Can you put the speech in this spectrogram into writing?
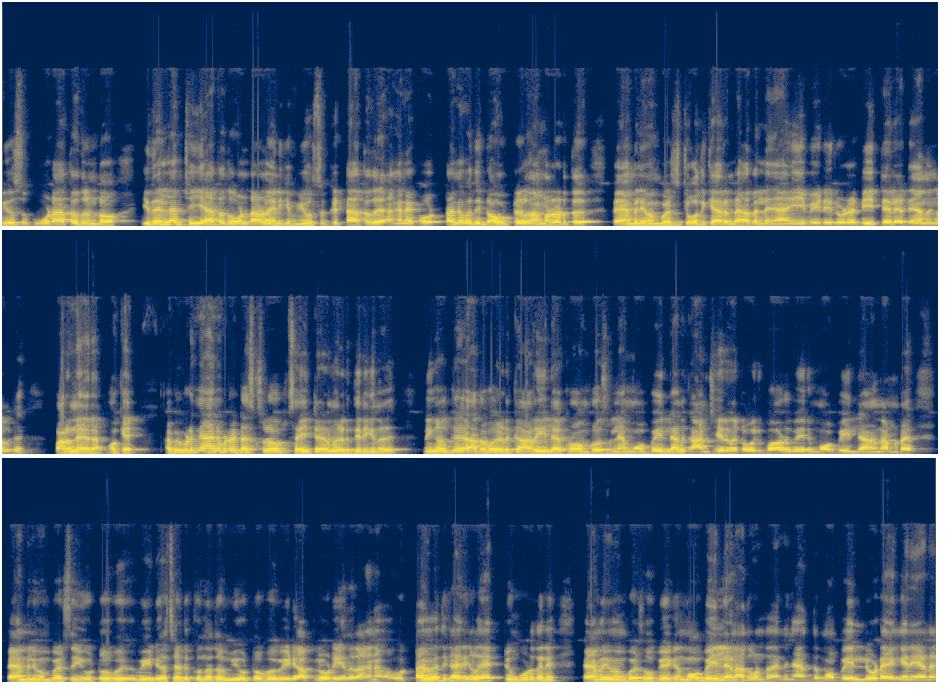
വ്യൂസ് കൂടാത്തതുണ്ടോ? ഇതെല്ലാം ചെയ്യാത്തത് കൊണ്ടാണോ എനിക്ക് വ്യൂസ് കിട്ടാത്തത്? അങ്ങനെയൊക്കെ ഒട്ടനവധി ഡൗട്ടുകൾ നമ്മുടെ അടുത്ത് ഫാമിലി മെമ്പേഴ്സ് ചോദിക്കാറുണ്ട്. അതെല്ലാം ഞാൻ ഈ വീഡിയോയിലൂടെ ഡീറ്റെയിൽ ആയിട്ട് ഞാൻ നിങ്ങൾക്ക് പറഞ്ഞുതരാം. ഓക്കെ അപ്പൊ ഇവിടെ ഞാൻ ഇവിടെ ഡെസ്ക്ടോപ്പ് സൈറ്റ് ആണ് എടുത്തിരിക്കുന്നത്. നിങ്ങൾക്ക് അഥവാ എടുക്കാൻ അറിയില്ല ക്രോം ബ്രൗസറിൽ ഞാൻ മൊബൈലിലാണ് കാണിച്ചു തരുന്നത് കേട്ടോ. ഒരുപാട് പേര് മൊബൈലിലാണ് നമ്മുടെ ഫാമിലി മെമ്പേഴ്സ് യൂട്യൂബ് വീഡിയോസ് എടുക്കുന്നതും യൂട്യൂബ് വീഡിയോ അപ്ലോഡ് ചെയ്യുന്നതും അങ്ങനെ ഒട്ടനവധി കാര്യങ്ങൾ ഏറ്റവും കൂടുതൽ ഫാമിലി മെമ്പേഴ്സ് ഉപയോഗിക്കുന്നത് മൊബൈലിലാണ് അതുകൊണ്ട് തന്നെ ഞാൻ ഇത് മൊബൈലിലൂടെ എങ്ങനെയാണ്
